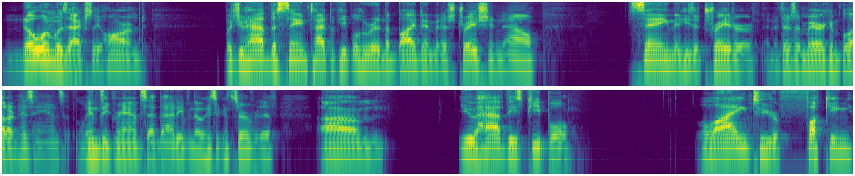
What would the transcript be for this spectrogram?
No one was actually harmed but you have the same type of people who are in the Biden administration now saying that he's a traitor and that there's American blood on his hands. Lindsey Graham said that, even though he's a conservative. Um, you have these people lying to your fucking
